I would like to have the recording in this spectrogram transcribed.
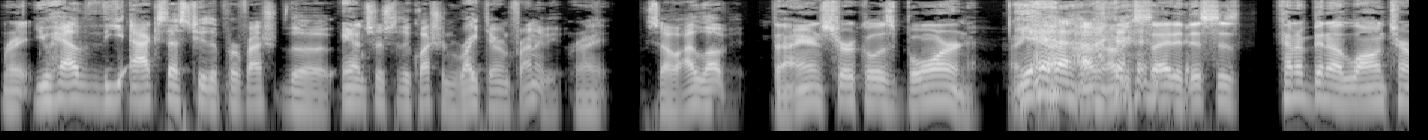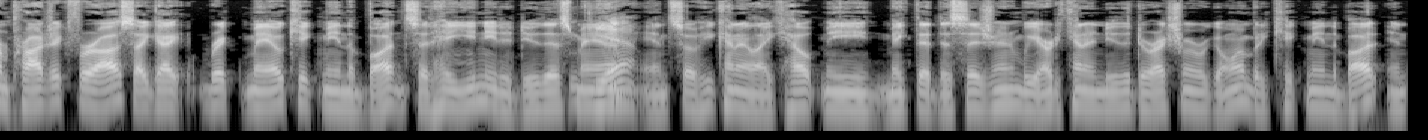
Right. You have the access to the profession, the answers to the question right there in front of you. Right. So I love it. The Iron Circle is born. I- Yeah. I'm, I'm excited. This has kind of been a long term project for us. I got Rick Mayo kicked me in the butt and said, Hey, you need to do this, man. Yeah. And so he kind of like helped me make that decision. We already kind of knew the direction we were going, but he kicked me in the butt. And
